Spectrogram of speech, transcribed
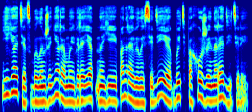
Ее отец был инженером, и, вероятно, ей понравилась идея быть похожей на родителей.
